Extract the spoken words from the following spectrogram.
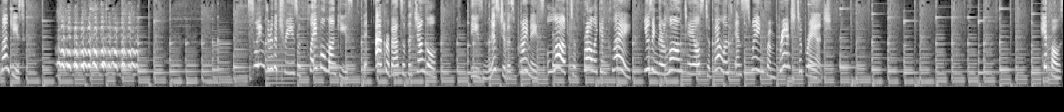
Monkeys. Through the trees with playful monkeys, the acrobats of the jungle. These mischievous primates love to frolic and play, using their long tails to balance and swing from branch to branch. Hippos.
